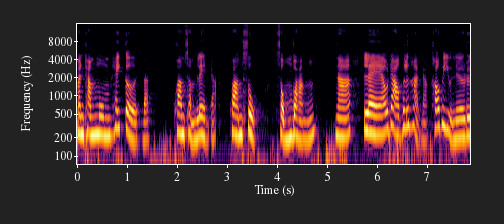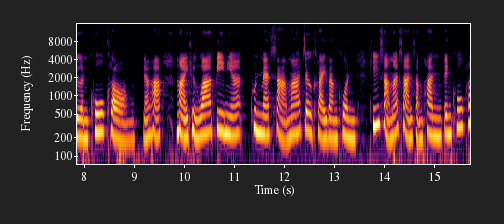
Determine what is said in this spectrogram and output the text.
มันทำมุมให้เกิดแบบความสำเร็จอะความสุข สมหวัง นะ แล้วดาวพฤหัสนะเข้าไปอยู่ในเรือนคู่ครองนะคะ หมายถึงว่าปีนี้คุณแมทสามารถเจอใครบางคน ที่สามารถสารสัมพันธ์เป็นคู่คร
